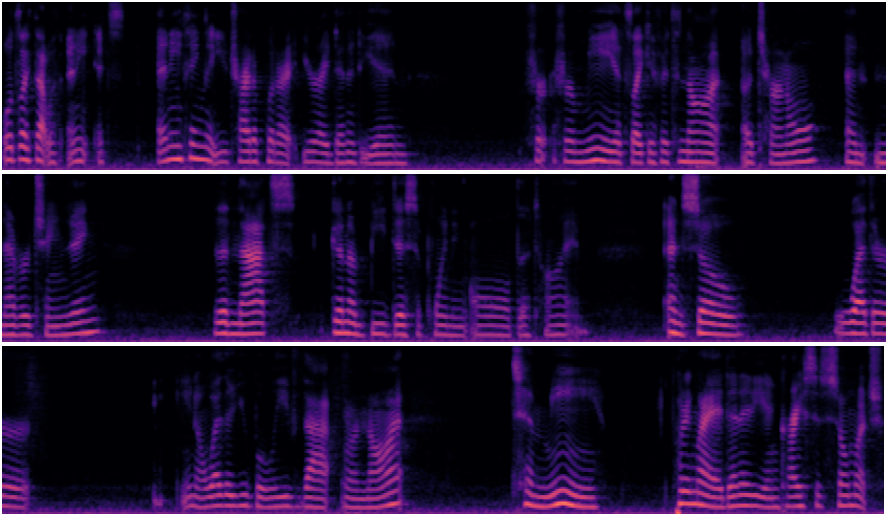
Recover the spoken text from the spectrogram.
Well, it's like that with any it's anything that you try to put your identity in. For for me, it's like if it's not eternal and never changing, then that's gonna be disappointing all the time. And so, whether you know whether you believe that or not, to me, putting my identity in Christ is so much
